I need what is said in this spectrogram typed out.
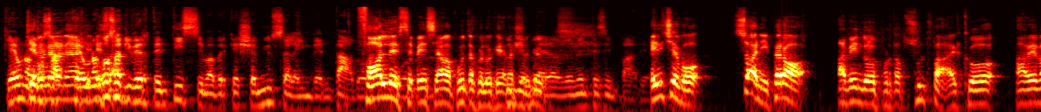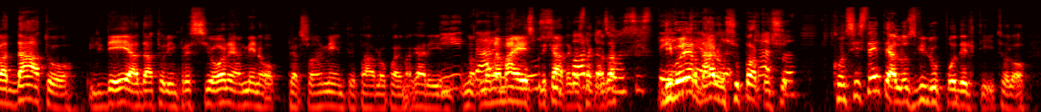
Che è una Che cosa, era che è neanche- una cosa esatto. divertentissima perché Shenmue se l'ha inventato. folle se pensiamo appunto a quello che era Shenmue. era veramente simpatico. E dicevo, Sony però, avendolo portato sul palco, aveva dato l'idea, ha dato l'impressione, almeno personalmente parlo, poi magari no- non ha mai esplicata questa cosa, di voler dare un al- supporto certo. su- consistente allo sviluppo del titolo.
